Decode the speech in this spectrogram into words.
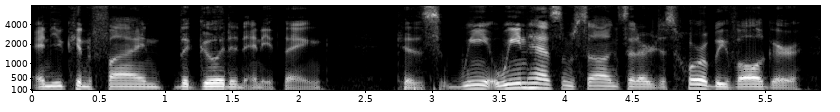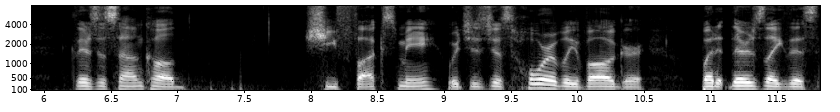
and you can find the good in anything. Because Ween, Ween has some songs that are just horribly vulgar. There's a song called "She Fucks Me," which is just horribly vulgar, but there's like this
